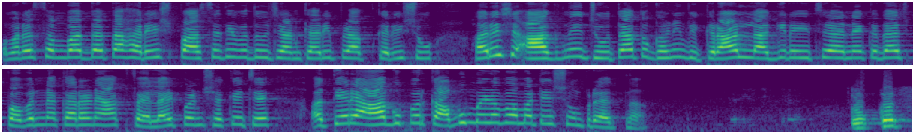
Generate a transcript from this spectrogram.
અમારા સંવાદદાતા હરેશ પાસેથી વધુ જાણકારી પ્રાપ્ત કરીશું. હરેશ, આગને જોતા તો ઘણી વિકરાળ લાગી રહી છે અને કદાચ પવનના કારણે આગ ફેલાઈ પણ શકે છે. અત્યારે આગ ઉપર કાબુ મેળવવા માટે શું પ્રયત્ન? ચોક્કસ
